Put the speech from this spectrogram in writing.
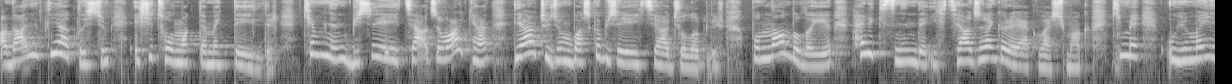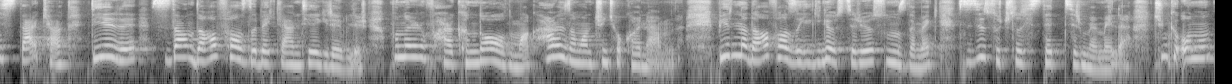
Adaletli yaklaşım eşit olmak demek değildir. Kiminin bir şeye ihtiyacı varken diğer çocuğun başka bir şeye ihtiyacı olabilir. Bundan dolayı her ikisinin de ihtiyacına göre yaklaşmak. Kimi uyumayı isterken diğeri sizden daha fazla beklentiye girebilir. Bunların farkında olmak her zaman için çok önemli. Birine daha fazla ilgi gösteriyorsunuz demek sizi suçlu hissettirmemeli. Çünkü onun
